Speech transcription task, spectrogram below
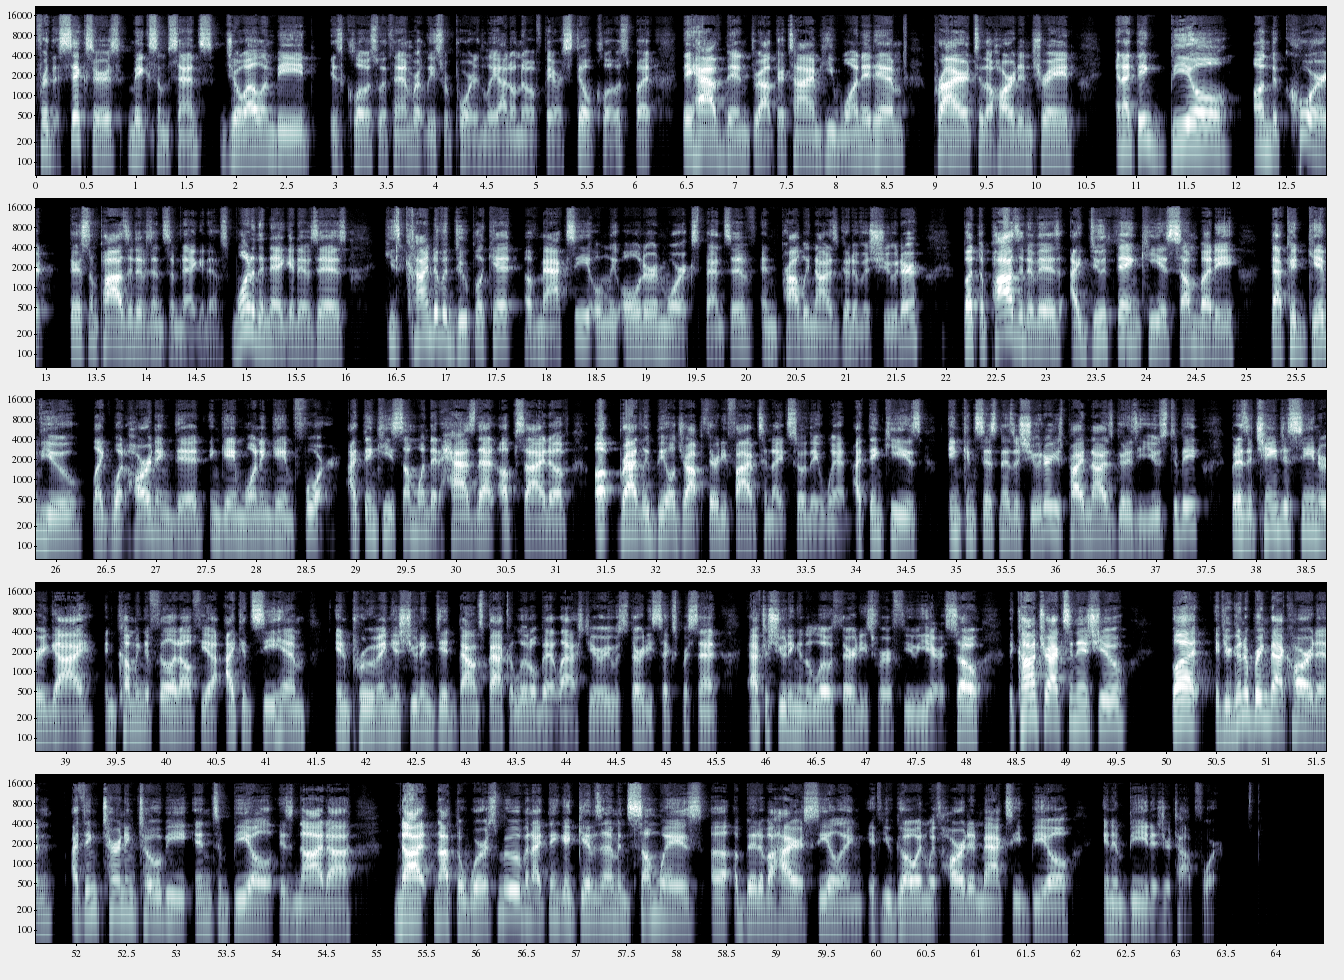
for the Sixers makes some sense. Joel Embiid is close with him, or at least reportedly. I don't know if they are still close, but they have been throughout their time. He wanted him prior to the Harden trade. And I think Beal on the court, there's some positives and some negatives. One of the negatives is he's kind of a duplicate of Maxey, only older and more expensive, and probably not as good of a shooter. But the positive is, I do think he is somebody that could give you like what Harden did in game one and game four. I think he's someone that has that upside of up. Oh, Bradley Beal dropped 35 tonight, so they win. I think he's inconsistent as a shooter. He's probably not as good as he used to be, but as a change of scenery guy and coming to Philadelphia, I could see him improving. His shooting did bounce back a little bit last year. He was 36% after shooting in the low 30s for a few years. So the contract's an issue. But if you're going to bring back Harden, I think turning Toby into Beal is not uh not not the worst move, and I think it gives them in some ways a, a bit of a higher ceiling if you go in with Harden, Maxey, Beal, and Embiid as your top four.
